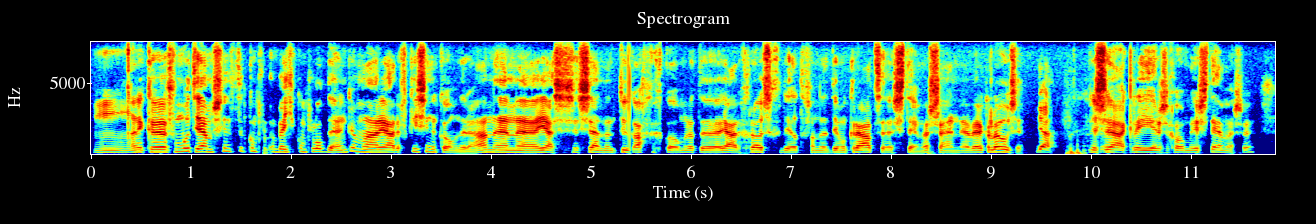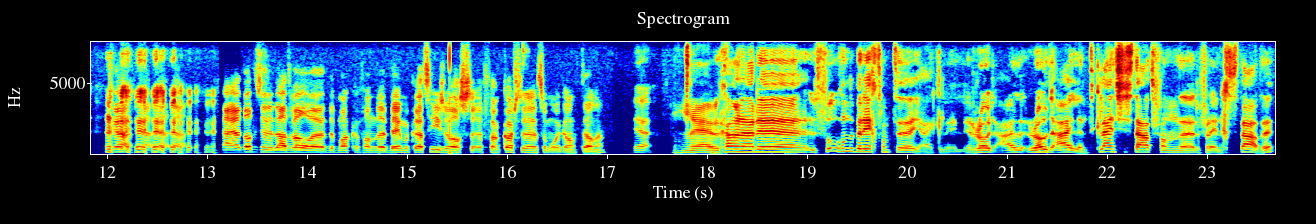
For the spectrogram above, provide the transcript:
Mm, en ik eh, vermoed, ja, misschien is het een, een beetje complotdenken, maar ja, de verkiezingen komen eraan. En eh, ja, ze, ze zijn er natuurlijk achtergekomen dat eh, ja, de grootste gedeelte van de democraten stemmers zijn werkelozen. Ja. Dus ja, creëren ze gewoon meer stemmers. Hè? ja, ja, ja, ja. Nou ja, dat is inderdaad wel de makker van de democratie, zoals Van Karsten het zo mooi kan vertellen. Ja. ja, we gaan naar de, het volgende bericht. Want ja, Rhode Island, Rhode Island, de kleinste staat van de Verenigde Staten.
